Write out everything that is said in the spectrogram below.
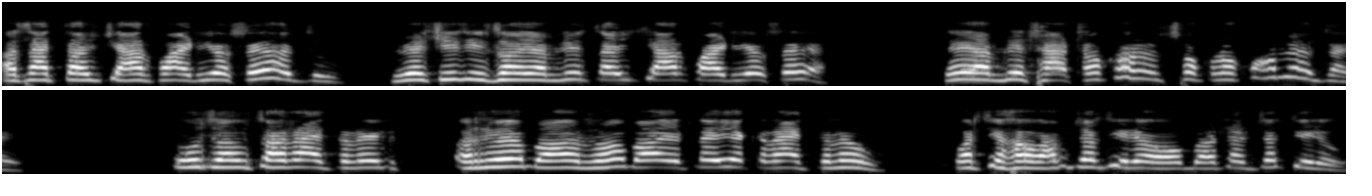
અત્યારે ત્રણ ચાર પાડીઓ છે હજુ. વેચી દીધો એમને ત્રણ ચાર પાડીઓ છે. તે એમને ઠાઠો કરો છોકરો કોમે જાય? હું જઉં તો રાત્રે રે બા રો બા એટલે એક રાત રહું પછી હવામ જતી રહો બટર જતી રહ્યો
